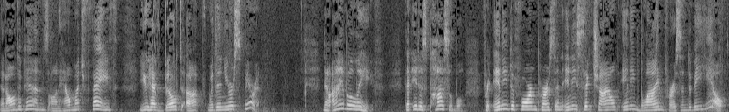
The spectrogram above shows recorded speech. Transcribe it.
It all depends on how much faith you have built up within your spirit. Now, I believe that it is possible for any deformed person, any sick child, any blind person to be healed.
